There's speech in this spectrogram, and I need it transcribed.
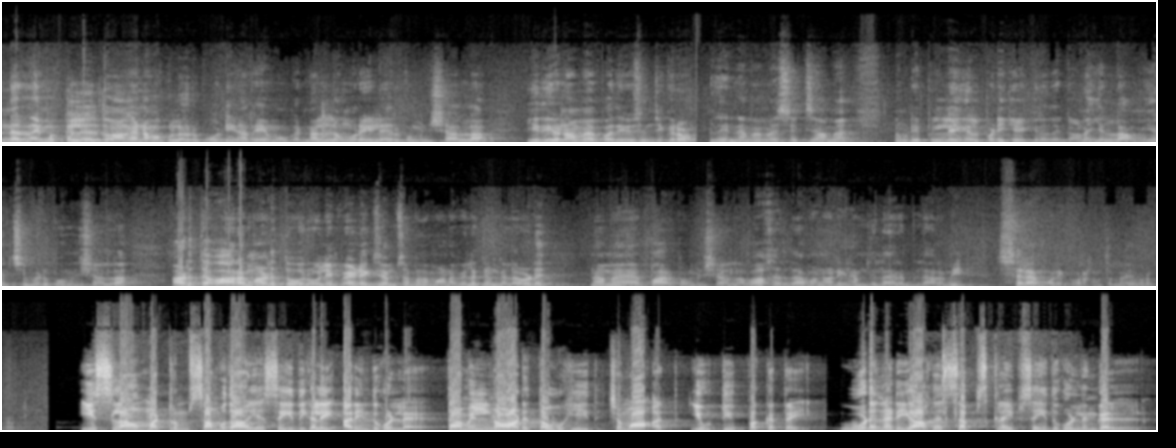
நிறைய மக்கள் எழுதுவாங்க நமக்குள்ளே ஒரு போட்டி நிறைய மு- நல்ல முறையில் இருக்கும் இன்ஷால்லா இதையும் நாம் பதிவு செஞ்சுக்கிறோம். இந்த என்எம்எம்எஸ் எக்ஸாமை நம்முடைய பிள்ளைகள் படிக்க வைக்கிறதுக்கான எல்லா முயற்சியும் எடுப்போம் இன்ஷால்லா அடுத்த வாரம் அடுத்த ஒரு ஒலிம்பியாட் எக்ஸாம் சம்பந்தமான விளக்கங்களோடு நம்ம பார்ப்போம் இன்ஷால்லா அல்லாஹ் வாஹர்தாவான் அலமதுல்லா ரபில் ஆலமி அஸ்ஸலாமு அலைக்கும் வரஹ்மத்துல்லாஹி வரகாத்துஹு இஸ்லாம் மற்றும் சமுதாய செய்திகளை அறிந்து கொள்ள தமிழ்நாடு தௌஹீத் ஜமாஅத் யூடியூப் பக்கத்தை உடனடியாக சப்ஸ்கிரைப் செய்து கொள்ளுங்கள்.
